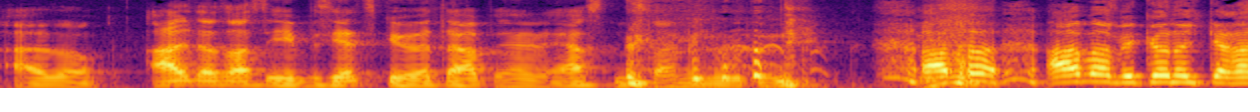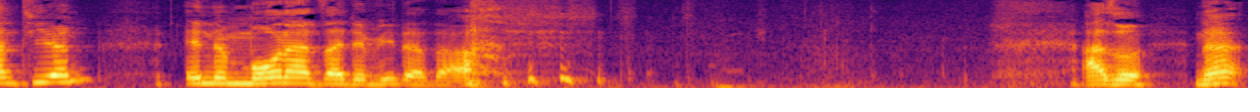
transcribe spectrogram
Also, all das, was ihr bis jetzt gehört habt in den ersten zwei Minuten, Aber, aber wir können euch garantieren, in einem Monat seid ihr wieder da. Also, ne,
